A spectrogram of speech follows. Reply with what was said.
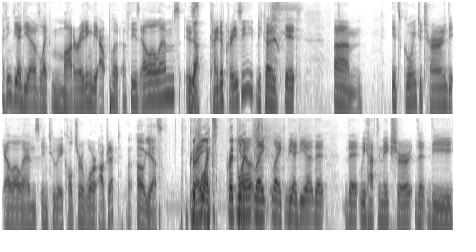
I think the idea of like moderating the output of these LLMs is Yeah. kind of crazy because it, um, it's going to turn the LLMs into a culture war object. Oh, yes. Good Right? point. Great point. you know like like the idea that that we have to make sure that the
